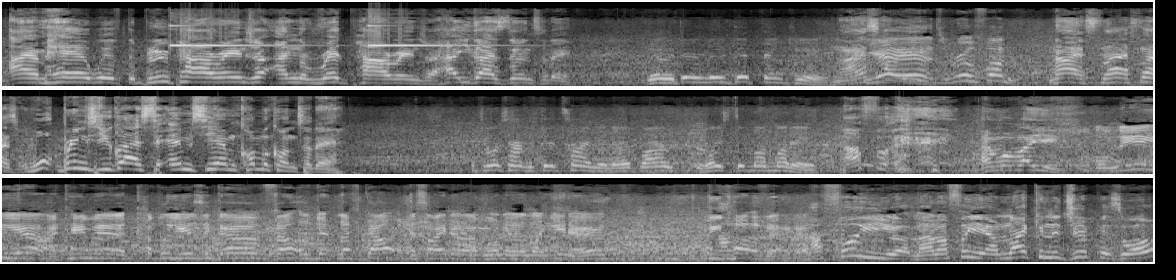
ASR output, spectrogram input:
I am here with the Blue Power Ranger and the Red Power Ranger. How you guys doing today? Yeah, we're doing really good, thank you. Nice. Yeah, yeah, it's real fun. Nice, nice, nice. What brings you guys to MCM Comic Con today? I just want to have a good time, you know, but I waste all my money. I feel, and what about you? Well, me, yeah, I came here a couple years ago, felt a bit left out, decided I want to, like, you know, be part of it. I guess. I feel you, lot, man. I feel you. I'm liking the drip as well.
